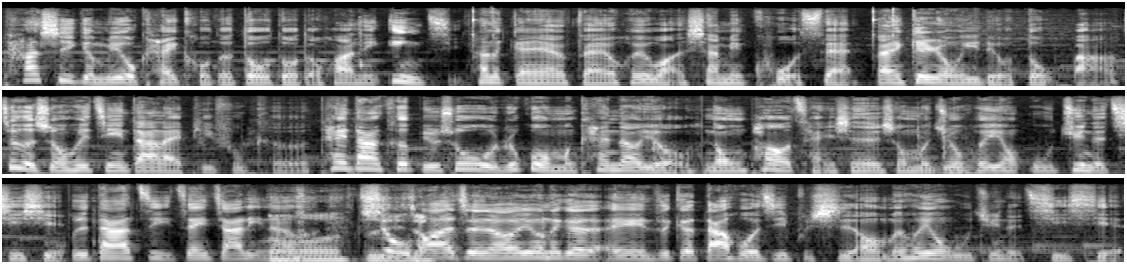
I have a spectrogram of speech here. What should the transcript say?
它是一个没有开口的痘痘的话，你硬挤，它的感染反而会往下面扩散，反而更容易留痘疤。这个时候会建议大家来皮肤科。太大颗，比如说我，如果我们看到有脓泡产生的时候，我们就会用无菌的器械，不是大家自己在家里那种绣花针，然后用那个哎这这个打火机不是哦，我们会用无菌的器械，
